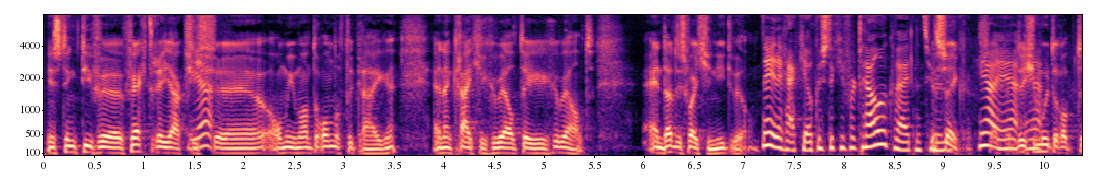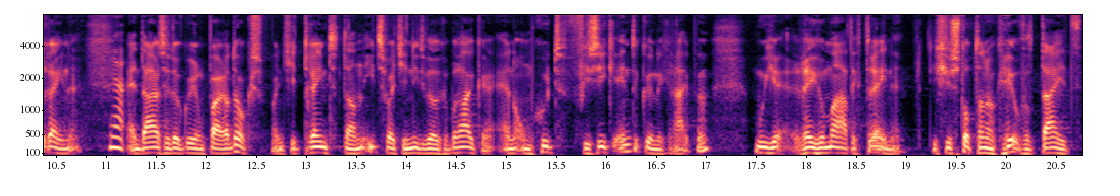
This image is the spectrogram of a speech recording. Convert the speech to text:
instinctieve vechtreacties uh, om iemand eronder te krijgen. En dan krijg je geweld tegen geweld. En dat is wat je niet wil. Nee, dan raak je ook een stukje vertrouwen kwijt natuurlijk. Zeker. Ja, zeker. ja, dus je moet erop trainen. Ja. En daar zit ook weer een paradox. Want je traint dan iets wat je niet wil gebruiken. En om goed fysiek in te kunnen grijpen, moet je regelmatig trainen. Dus je stopt dan ook heel veel tijd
